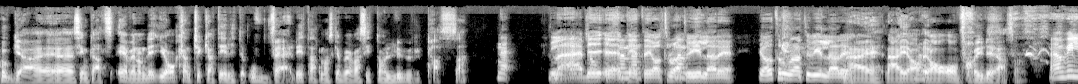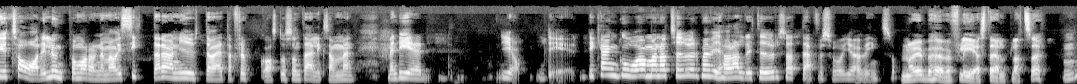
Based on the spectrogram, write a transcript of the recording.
hugga eh, sin plats. Även om det, jag kan tycka att det är lite ovärdigt att man ska behöva sitta och lurpassa. Nej. Nej, vi, eh, Peter, jag tror man- att du gillar det. Jag tror att du gillar det. Nej, nej jag, jag avskyr det alltså. Man vill ju ta det lugnt på morgonen. Man vill sitta där och njuta och äta frukost och sånt där liksom. Men, men det är... Ja, det, det kan gå om man har tur, men vi har aldrig tur. Så att därför så gör vi inte så. Men vi behöver fler ställplatser. Mm.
